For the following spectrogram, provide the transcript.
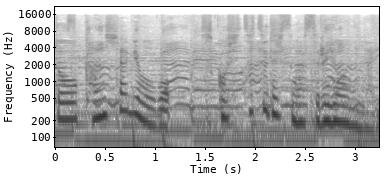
と感謝業を少しずつですがするようになり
